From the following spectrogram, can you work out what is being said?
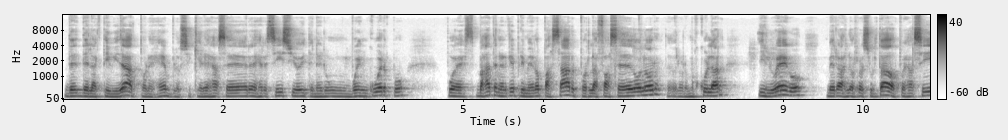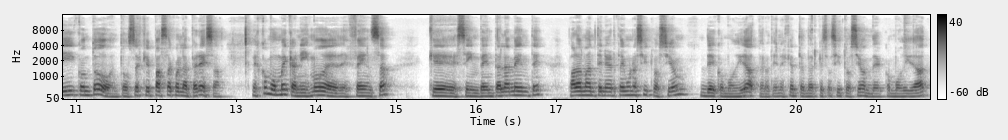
de, de, la actividad. Por ejemplo, si quieres hacer ejercicio y tener un buen cuerpo, pues vas a tener que primero pasar por la fase de dolor, de dolor muscular, y luego verás los resultados. Pues así con todo. Entonces, ¿qué pasa con la pereza? Es como un mecanismo de defensa que se inventa la mente para mantenerte en una situación de comodidad, pero tienes que entender que esa situación de comodidad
